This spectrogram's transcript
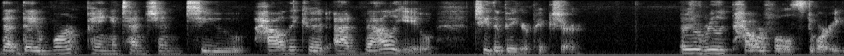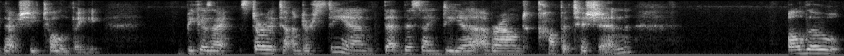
that they weren't paying attention to how they could add value to the bigger picture. It was a really powerful story that she told me because I started to understand that this idea around competition although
